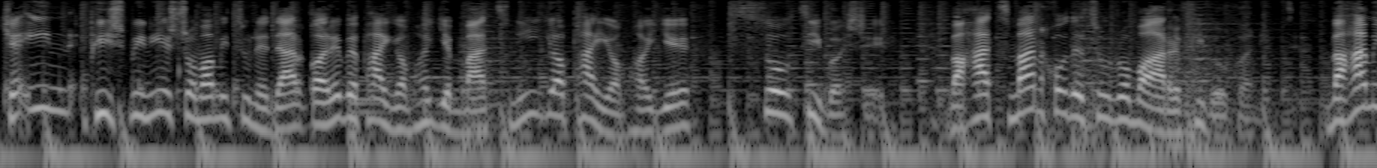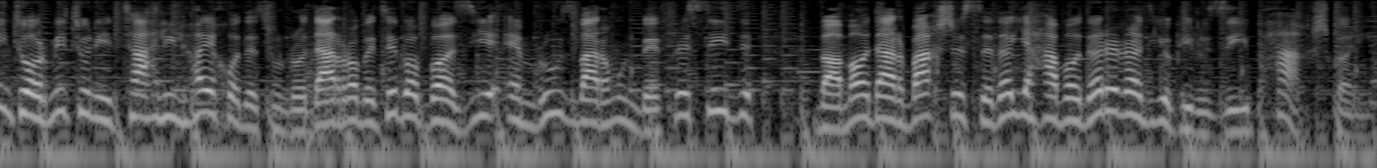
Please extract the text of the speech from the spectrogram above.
که این پیش بینی شما می‌تونه در قالب پیام های متنی یا پیام های صوتی باشه و حتما خودتون رو معرفی بکنید. و همینطور می‌تونید تحلیل های خودتون رو در رابطه با بازی امروز برامون بفرستید و ما در بخش صدای هوادار رادیو پیروزی پخش کنیم.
